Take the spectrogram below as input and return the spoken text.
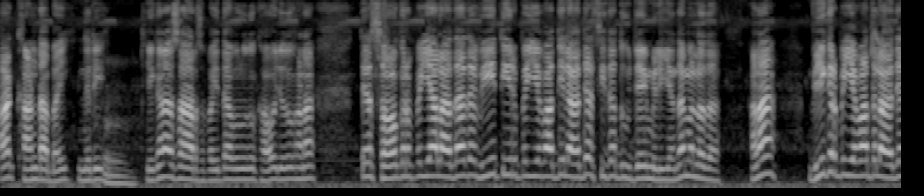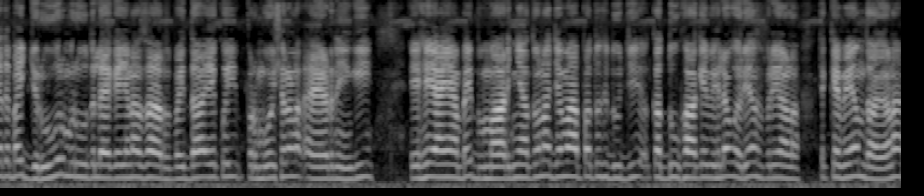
ਆਹ ਖੰਡ ਆ ਬਾਈ ਨਿਰੀ ਠੀਕ ਹੈ ਨਾ ਸਾਰ ਸਫੈਦਾ ਬਰੂਦ ਖਾਓ ਜਦੋਂ ਖਾਣਾ ਤੇ 100 ਕੁ ਰੁਪਈਆ ਲੱਗਦਾ ਤੇ 20 30 ਰੁਪਈਏ ਵੱਧ ਹੀ ਲੱਗਦੇ 80 ਤਾਂ ਦੂਜਾ ਹੀ ਮਿਲੀ ਜਾਂਦਾ ਮੈਨੂੰ ਲੱਗਦਾ ਹਨਾ? 20 ਕੁ ਰੁਪਈਏ ਵੱਧ ਲੱਗਦੇ ਆ ਤੇ ਬਾਈ ਜਰੂਰ ਅਮਰੂਦ ਲੈ ਕੇ ਜਾਣਾ ਸਾਰ ਸਫੈਦਾ ਇਹ ਕੋਈ ਪ੍ਰੋਮੋਸ਼ਨਲ ਐਡ ਨਹੀਂਗੀ ਇਹ ਆਏ ਆ ਬਾਈ ਬਿਮਾਰੀਆਂ ਤੋਂ ਨਾ ਜਮਾ ਆਪਾਂ ਤੁਸੀਂ ਦੂਜੀ ਕੱਦੂ ਖਾ ਕੇ ਵੇਖ ਲਓ ਰੇਹਾਂ ਸਪਰੇ ਵਾਲਾ ਤੇ ਕਿਵੇਂ ਹੁੰਦਾ ਹੈਗਾ ਨਾ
